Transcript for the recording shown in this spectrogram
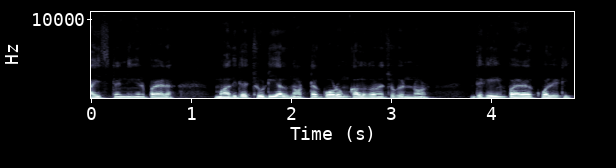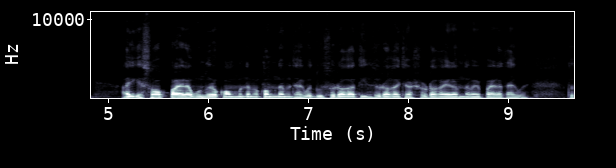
হাই স্ট্যান্ডিংয়ের পায়রা। মাদিটা চটিয়াল নরটা গরম, কালো দানা চোখের নর। দেখে নিন পায়রার কোয়ালিটি আজকে সব পায়রা বন্ধুরা কম দামে কম দামে থাকবে। দুশো টাকা, তিনশো টাকা, চারশো টাকা এরকম দামের পায়রা থাকবে। তো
